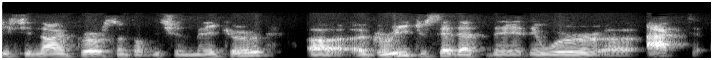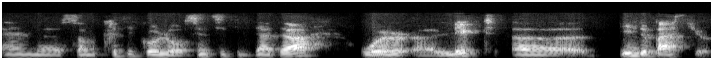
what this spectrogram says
59% of decision makers agree to say that they, they were hacked and some critical or sensitive data were leaked in the past year.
